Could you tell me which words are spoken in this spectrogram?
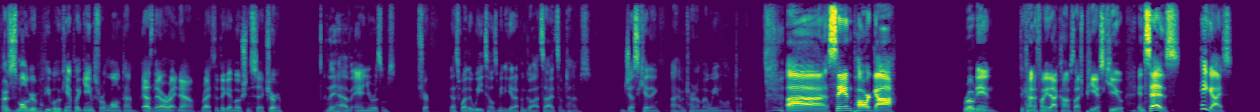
There's a small group of people who can't play games for a long time, as they are right now, right? That they get motion sick. Sure. or They have aneurysms. Sure. That's why the Wii tells me to get up and go outside sometimes. Just kidding. I haven't turned on my Wii in a long time. Uh, Sanparga wrote in to kindafunny.com slash PSQ and says, Hey guys,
